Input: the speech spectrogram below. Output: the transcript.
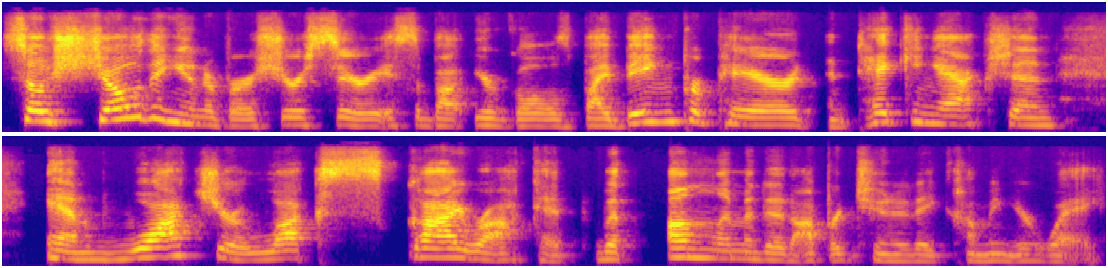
So show the universe you're serious about your goals by being prepared and taking action and watch your luck skyrocket with unlimited opportunity coming your way.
